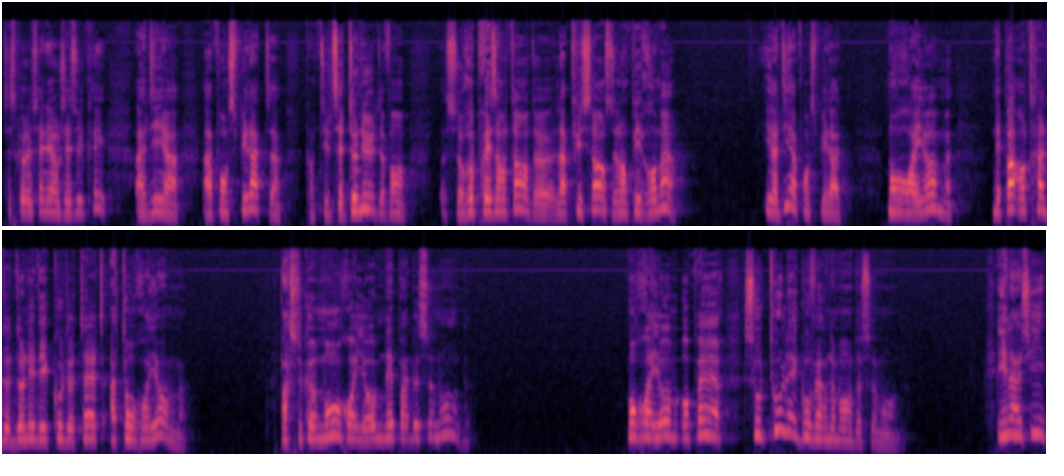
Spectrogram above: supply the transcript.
C'est ce que le Seigneur Jésus-Christ a dit à, Ponce Pilate quand il s'est tenu devant ce représentant de la puissance de l'Empire romain. Il a dit à Ponce Pilate, mon royaume n'est pas en train de donner des coups de tête à ton royaume, parce que mon royaume n'est pas de ce monde. Mon royaume opère sous tous les gouvernements de ce monde. Il agit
